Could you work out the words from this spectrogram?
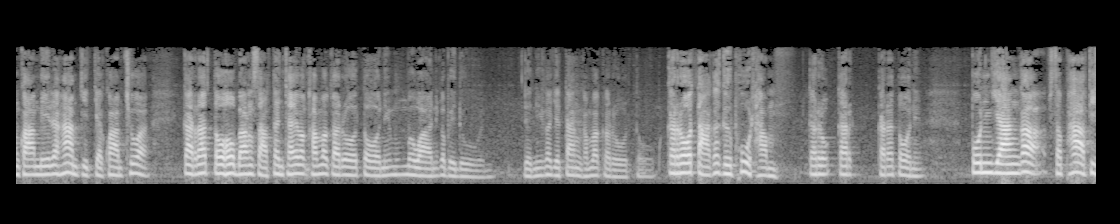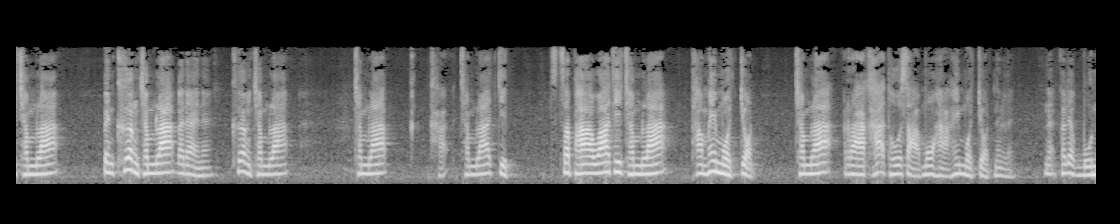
ำความดีและห้ามจิตจากความชั่วการะโตบางศัพท์ท่านใช้ว่าคำว่ากโรโตนี้เมื่อวานนี้ก็ไปดูเดี๋ยวนี้ก็จะตั้งคำว่ากโรโตกโรตาก็คือผู้ทำกโรกกระโตเนี่ยปุญญังก็สภาพที่ชำระ เป็นเครื่องชำระก็ได้นะเครื่องชำระชำระ ชำระจิต สภาวะที่ชำระทำให้หมดจดชำระราคะโทสะโมหะให้หมดจดนั่นแหละนะเขาเรียกบุญ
